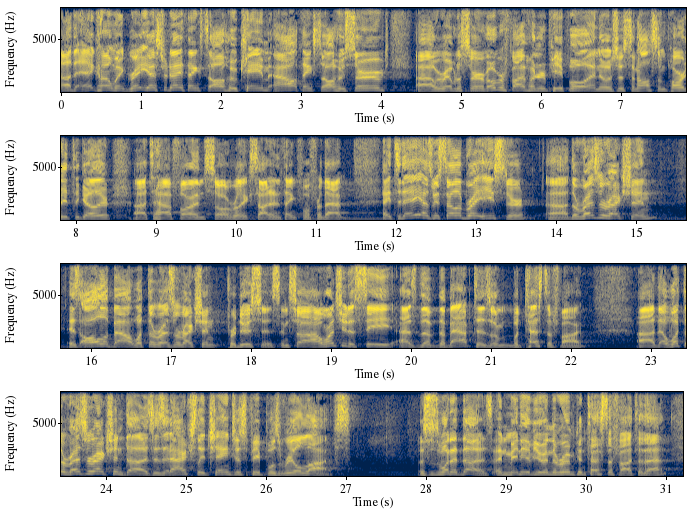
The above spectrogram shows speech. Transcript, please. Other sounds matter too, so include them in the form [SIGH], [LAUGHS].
Uh, the egg hunt went great yesterday. Thanks to all who came out. Thanks to all who served. Uh, we were able to serve over 500 people, and it was just an awesome party together uh, to have fun. So I'm really excited and thankful for that. Hey, today, as we celebrate Easter, uh, the resurrection is all about what the resurrection produces. And so I want you to see, as the, the baptism would testify, uh, that what the resurrection does is it actually changes people's real lives. This is what it does. And many of you in the room can testify to that.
